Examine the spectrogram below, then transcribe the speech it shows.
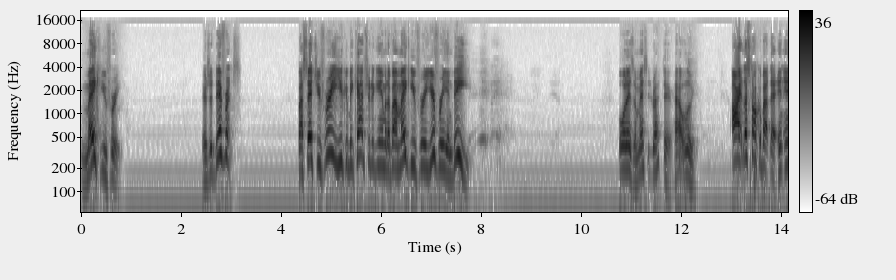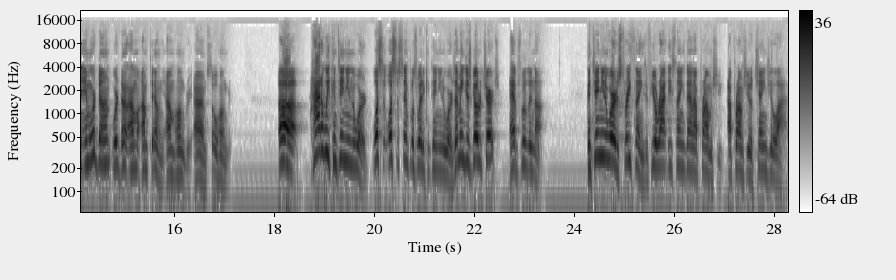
Make you free. There's a difference. If I set you free, you could be captured again, but if I make you free, you're free indeed. Boy, there's a message right there. Hallelujah. All right, let's talk about that. And, and, and we're done. We're done. I'm, I'm telling you, I'm hungry. I am so hungry. Uh, how do we continue in the Word? What's the, what's the simplest way to continue in the Word? Does that mean just go to church? Absolutely not. Continue in the Word is three things. If you'll write these things down, I promise you, I promise you it'll change your life.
